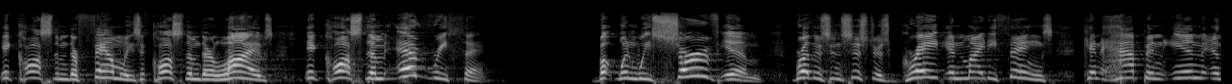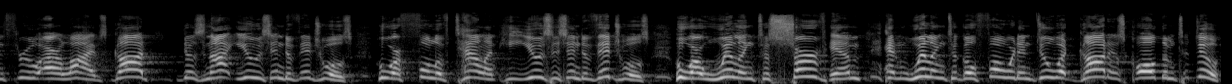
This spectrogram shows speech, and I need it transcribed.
it costs them their families, it costs them their lives, it costs them everything. But when we serve Him, brothers and sisters, great and mighty things can happen in and through our lives. God does not use individuals who are full of talent. He uses individuals who are willing to serve Him and willing to go forward and do what God has called them to do.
